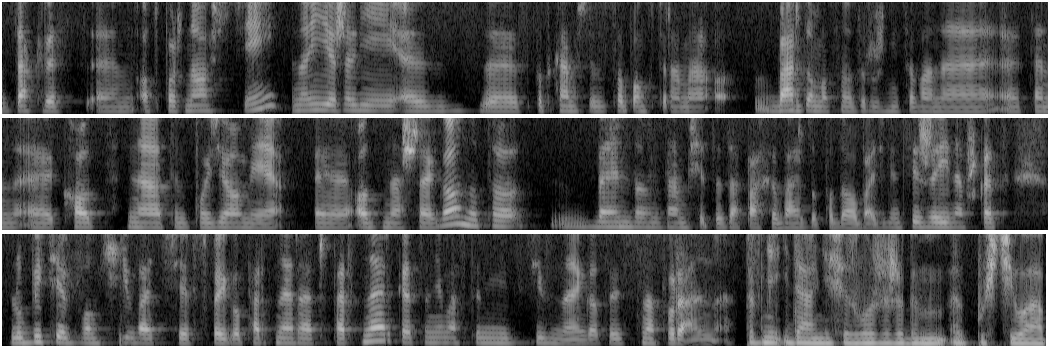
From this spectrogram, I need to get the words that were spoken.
zakres odporności. No i jeżeli e, spotkamy się z osobą, która ma bardzo mocno zróżnicowany e, ten kod na tym poziomie od naszego, no to będą nam się te zapachy bardzo podobać. Więc jeżeli na przykład lubicie wąchiwać się w swojego partnera czy partnerkę, to nie ma w tym nic dziwnego, to jest naturalne. Pewnie idealnie się złoży, żebym e, puściła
